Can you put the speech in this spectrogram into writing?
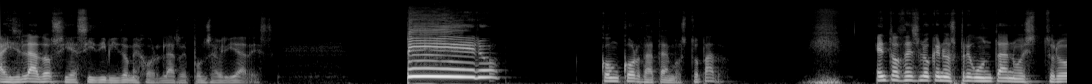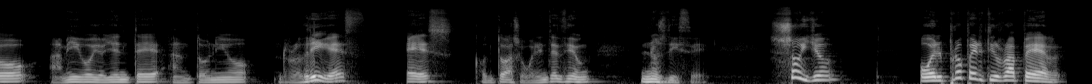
aislados y así divido mejor las responsabilidades. Pero con Cordata hemos topado. Entonces lo que nos pregunta nuestro amigo y oyente Antonio Rodríguez es, con toda su buena intención, nos dice, ¿soy yo o el property wrapper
